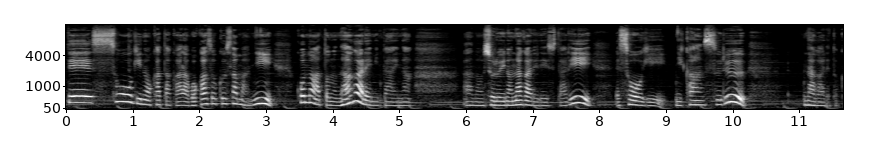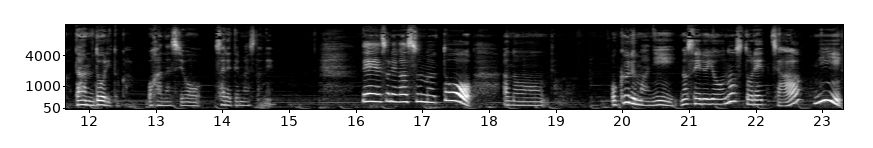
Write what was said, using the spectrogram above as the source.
で葬儀の方からご家族様にこの後の流れみたいなあの書類の流れでしたり葬儀に関する流れとか段取りとかお話をされてましたね。でそれが済むとあのお車に乗せる用のストレッチャーに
